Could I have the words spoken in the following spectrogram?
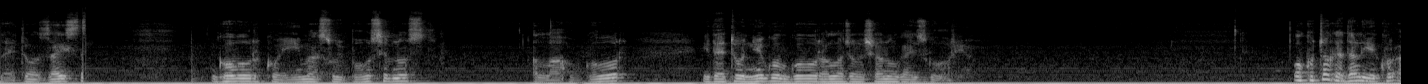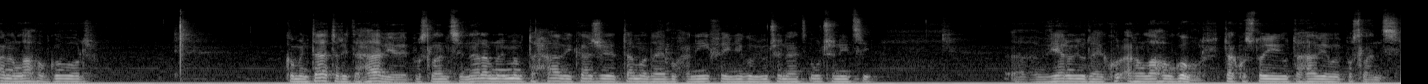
da je to zaista govor koji ima svoju posebnost, Allahov govor, i da je to njegov govor Allah Đalešanu ga izgovorio. Oko toga da li je Kur'an Allahov govor komentatori Tahavijeve poslance, naravno imam Tahavi kaže tamo da je Abu Hanife i njegovi učenici, učenici vjeruju da je Kur'an Allahov govor. Tako stoji u Tahavijevoj poslanici.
